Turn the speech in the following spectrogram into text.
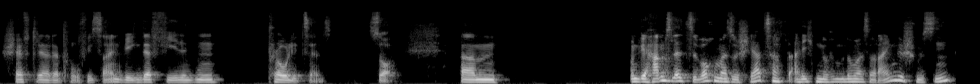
Cheftrainer der Profis sein, wegen der fehlenden Pro-Lizenz. So. Ähm, und wir haben es letzte Woche mal so scherzhaft eigentlich nur, nur mal so reingeschmissen.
